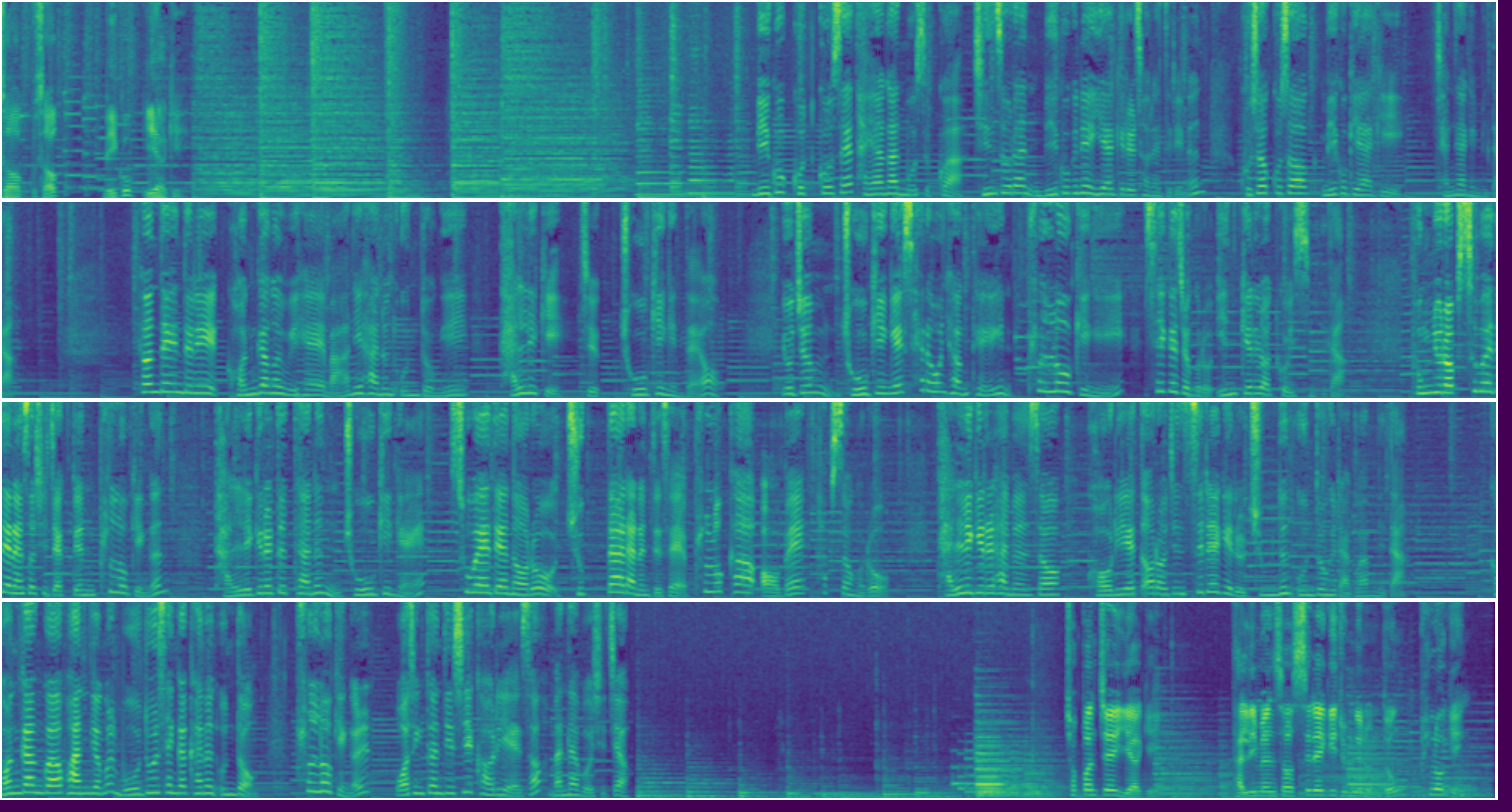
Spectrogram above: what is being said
구석구석 미국 이야기 미국 곳곳의 다양한 모습과 진솔한 미국인의 이야기를 전해드리는 구석구석 미국 이야기 장량입니다. 현대인들이 건강을 위해 많이 하는 운동이 달리기, 즉 조깅인데요. 요즘 조깅의 새로운 형태인 플로깅이 세계적으로 인기를 얻고 있습니다. 북유럽 스웨덴에서 시작된 플로깅은 달리기를 뜻하는 조깅에 스웨덴어로 줍다라는 뜻의 plocka upp의 합성으로 달리기를 하면서 거리에 떨어진 쓰레기를 줍는 운동이라고 합니다. 건강과 환경을 모두 생각하는 운동, 플로깅을 워싱턴 DC 거리에서 만나보시죠. 첫 번째 이야기 달리면서 쓰레기 줍는 운동 플로깅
